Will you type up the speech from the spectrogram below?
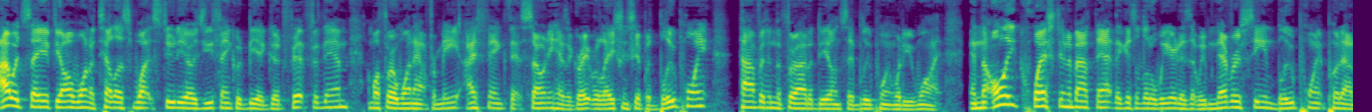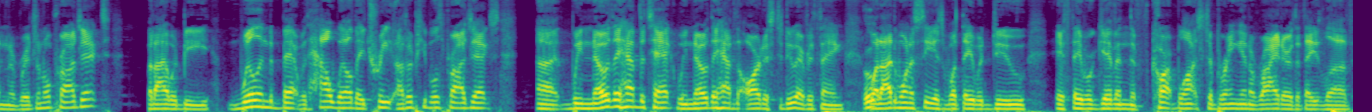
I would say if y'all want to tell us what studios you think would be a good fit for them, I'm gonna throw one out for me. I think that Sony has a great relationship with Bluepoint. Time for them to throw out a deal and say, Bluepoint, what do you want? And the only question about that that gets a little weird is that we've never seen Bluepoint put out an original project. But I would be willing to bet with how well they treat other people's projects. Uh, we know they have the tech. We know they have the artists to do everything. What I'd want to see is what they would do if they were given the carte blanche to bring in a writer that they love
